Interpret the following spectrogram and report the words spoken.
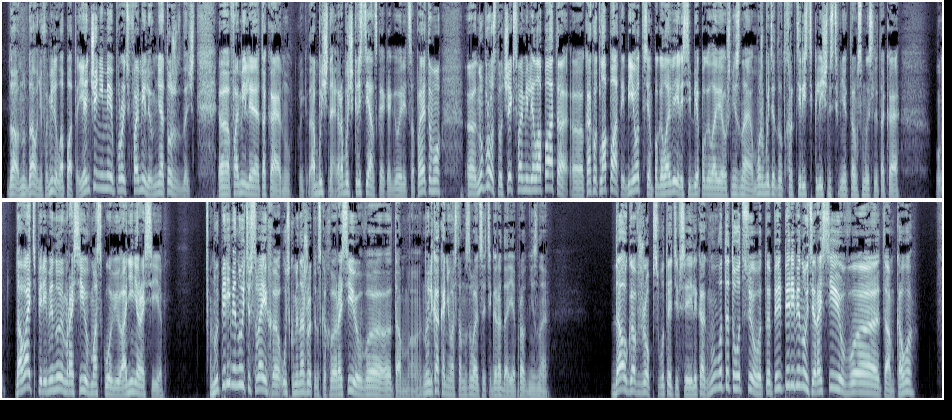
Да, ну да, у него фамилия Лопата. Я ничего не имею против фамилии, у меня тоже, значит, э, фамилия такая, ну, обычная, рабоче-крестьянская, как говорится. Поэтому, э, ну, просто вот человек с фамилией Лопата, э, как вот лопатой бьет всем по голове или себе по голове, уж не знаю. Может быть, это вот характеристика личности в некотором смысле такая. Вот. Давайте переименуем Россию в Московию, они не Россия. Ну, переименуйте в своих Усть-Куменожопинсках Россию в, там, ну, или как они у вас там называются, эти города, я, правда, не знаю. Даугавжопс, вот эти все, или как? Ну, вот это вот все, вот э, переименуйте Россию в, э, там, кого?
